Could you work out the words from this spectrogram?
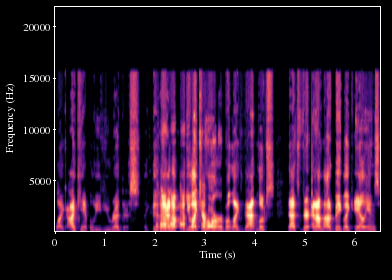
like I can't believe you read this. Like, this, like, I you like your horror, but like that looks that's very and I'm not a big like aliens.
